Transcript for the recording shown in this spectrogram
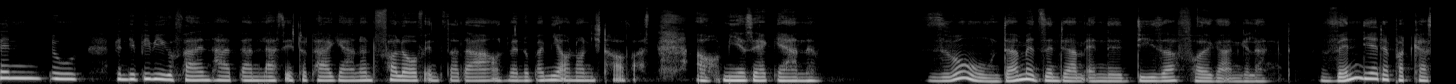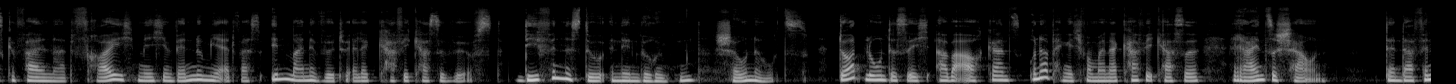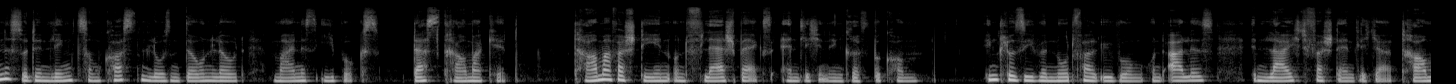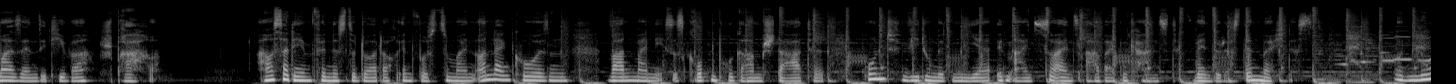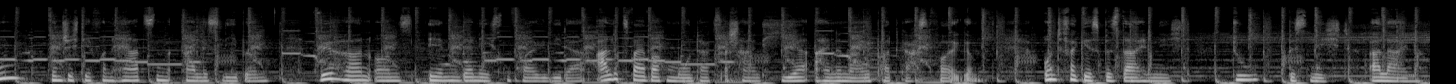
Wenn du, wenn dir Bibi gefallen hat, dann lass ich total gerne ein Follow auf Insta da und wenn du bei mir auch noch nicht drauf hast, auch mir sehr gerne. So, damit sind wir am Ende dieser Folge angelangt. Wenn dir der Podcast gefallen hat, freue ich mich, wenn du mir etwas in meine virtuelle Kaffeekasse wirfst. Die findest du in den berühmten Show Notes. Dort lohnt es sich aber auch ganz unabhängig von meiner Kaffeekasse reinzuschauen denn da findest du den Link zum kostenlosen Download meines E-Books, das Trauma Kit. Trauma verstehen und Flashbacks endlich in den Griff bekommen. Inklusive Notfallübungen und alles in leicht verständlicher, traumasensitiver Sprache. Außerdem findest du dort auch Infos zu meinen Online-Kursen, wann mein nächstes Gruppenprogramm startet und wie du mit mir im 1 zu 1 arbeiten kannst, wenn du das denn möchtest. Und nun wünsche ich dir von Herzen alles Liebe. Wir hören uns in der nächsten Folge wieder. Alle zwei Wochen montags erscheint hier eine neue Podcast-Folge. Und vergiss bis dahin nicht, du bist nicht alleine.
